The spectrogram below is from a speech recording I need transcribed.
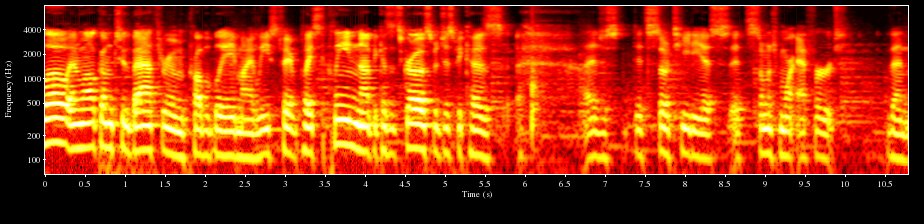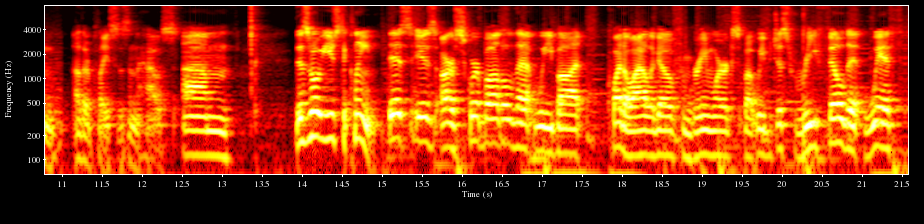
Hello and welcome to the bathroom, probably my least favorite place to clean, not because it's gross, but just because I just, it's so tedious. It's so much more effort than other places in the house. Um, this is what we used to clean. This is our squirt bottle that we bought quite a while ago from Greenworks, but we've just refilled it with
